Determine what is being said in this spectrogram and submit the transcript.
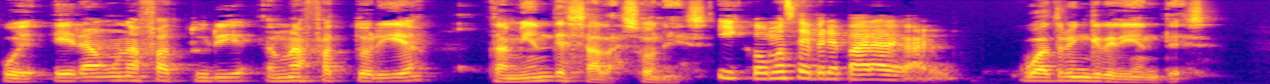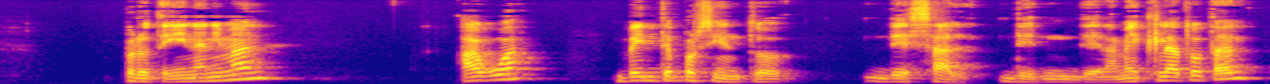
pues eran una factoría, una factoría también de salazones. ¿Y cómo se prepara el garum? Cuatro ingredientes. Proteína animal, agua, 20% de sal de, la mezcla total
